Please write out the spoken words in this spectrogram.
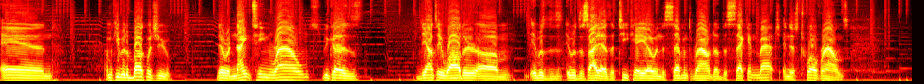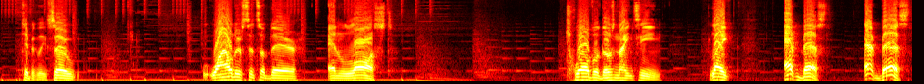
and I'm gonna keep it a buck with you. There were 19 rounds because Deontay Wilder. Um, it was it was decided as a TKO in the seventh round of the second match, and there's 12 rounds typically. So Wilder sits up there and lost 12 of those 19. Like at best, at best,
